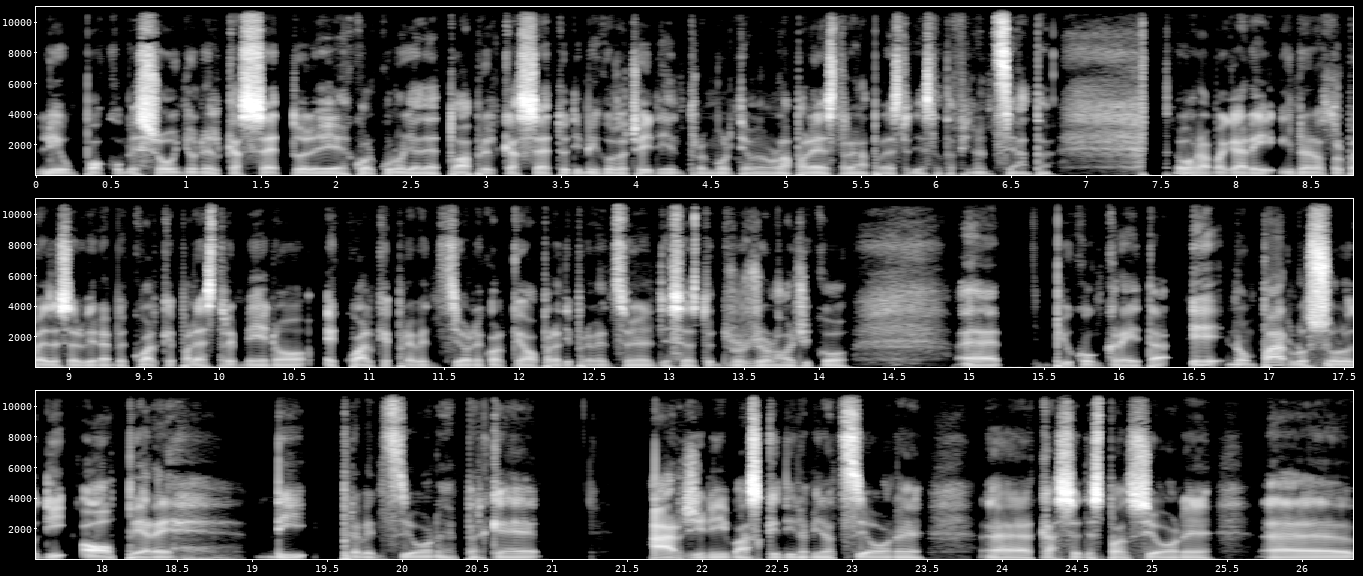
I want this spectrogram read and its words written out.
lì un po' come sogno nel cassetto e qualcuno gli ha detto apri il cassetto e dimmi cosa c'hai dentro e molti avevano la palestra e la palestra gli è stata finanziata. Ora magari nel nostro paese servirebbe qualche palestra in meno e qualche prevenzione, qualche opera di prevenzione del dissesto idrogeologico eh, più concreta e non parlo solo di opere di prevenzione perché argini, vasche di laminazione, eh, casse d'espansione, eh,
